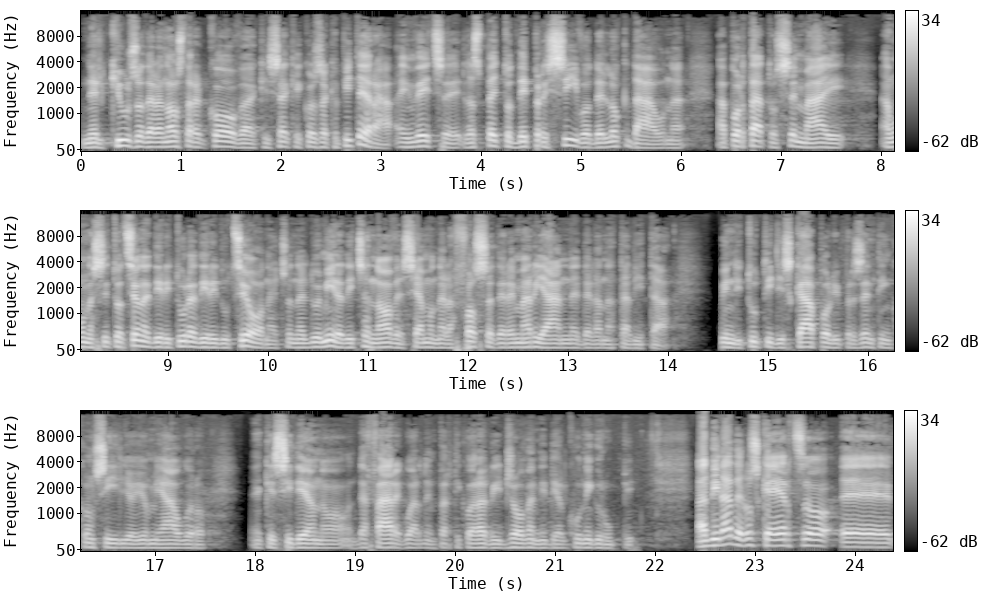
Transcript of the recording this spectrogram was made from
nel chiuso della nostra alcova, chissà che cosa capiterà, e invece l'aspetto depressivo del lockdown ha portato semmai a una situazione addirittura di riduzione, cioè nel 2019 siamo nella fossa delle Marianne della natalità. Quindi tutti gli scapoli presenti in consiglio io mi auguro eh, che si diano da fare, guardo in particolare i giovani di alcuni gruppi. Al di là dello scherzo, eh,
